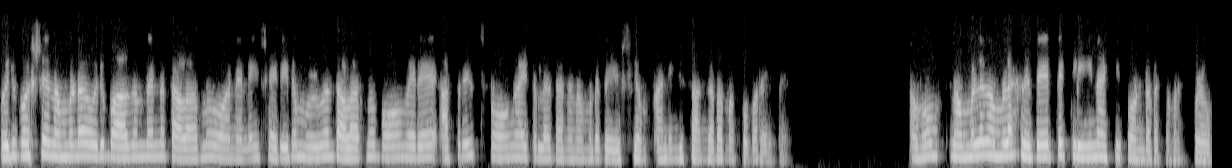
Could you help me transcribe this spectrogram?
ഒരു പക്ഷെ നമ്മുടെ ഒരു ഭാഗം തന്നെ തളർന്നു പോകാൻ അല്ലെങ്കിൽ ശരീരം മുഴുവൻ തളർന്നു പോകാൻ വരെ അത്രയും സ്ട്രോങ് ആയിട്ടുള്ളതാണ് നമ്മുടെ ദേഷ്യം അല്ലെങ്കിൽ സങ്കടം എന്നൊക്കെ പറയുന്നത്. അപ്പം നമ്മൾ നമ്മളെ ഹൃദയത്തെ ക്ലീൻ ആക്കി കൊണ്ടിടക്കണം എപ്പോഴും.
